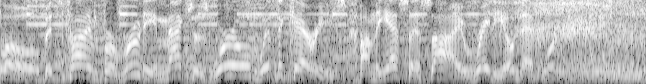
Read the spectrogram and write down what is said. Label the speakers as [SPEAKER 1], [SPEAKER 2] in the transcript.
[SPEAKER 1] globe. It's time for Rudy Maxa's World with the Careys on the SSI Radio Network.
